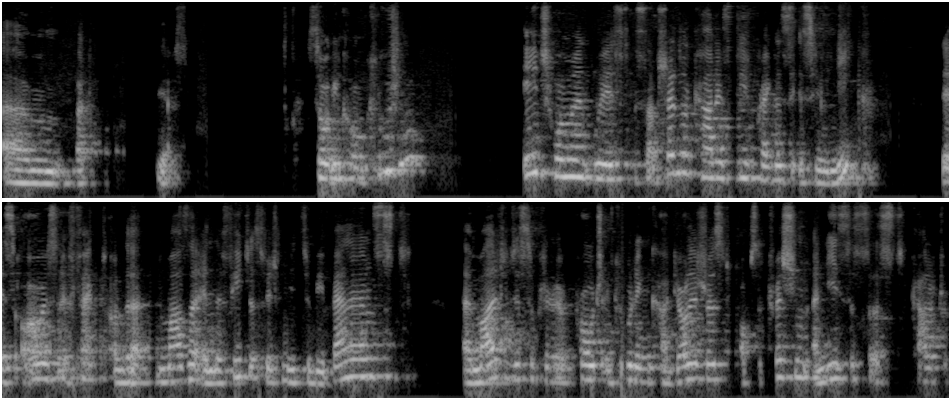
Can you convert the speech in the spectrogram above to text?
Um, but yes. So in conclusion, each woman with substantial cardiac pregnancy is unique. There's always an effect on the mother and the fetus, which needs to be balanced. A multidisciplinary approach, including cardiologist, obstetrician, anesthetist, cardiac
